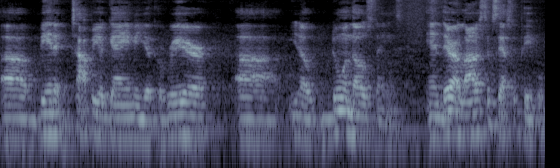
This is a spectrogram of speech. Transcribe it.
uh, being at the top of your game in your career, uh, you know, doing those things. And there are a lot of successful people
